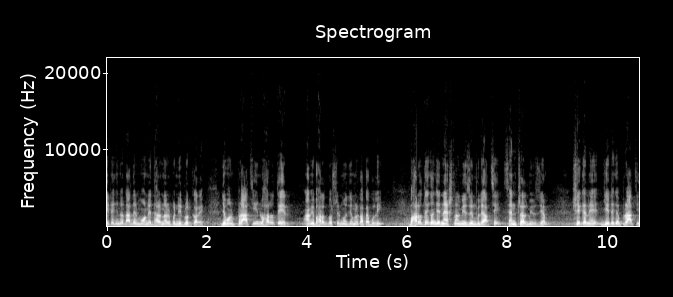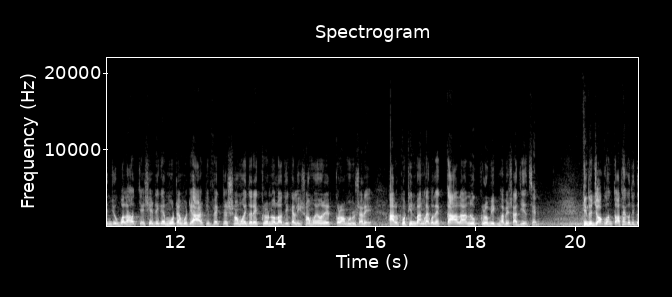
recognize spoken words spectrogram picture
এটা কিন্তু তাদের মনের ধারণার উপর নির্ভর করে। যেমন প্রাচীন ভারতের, আমি ভারতবর্ষের মিউজিয়ামের কথা বলি। ভারতে এখন যে ন্যাশনাল মিউজিয়ামগুলি আছে সেন্ট্রাল মিউজিয়াম সেখানে যেটাকে প্রাচীন যুগ বলা হচ্ছে, সেটাকে মোটামুটি আর্টিফ্যাক্টের সময় ধরে ক্রোনোলজিক্যালি সময়ের ক্রম অনুসারে আরও কঠিন বাংলায় বলে কালানুক্রমিকভাবে সাজিয়েছেন। কিন্তু যখন তথাকথিত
